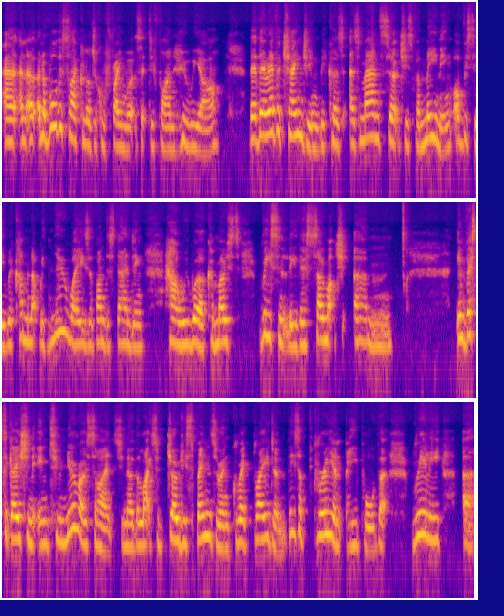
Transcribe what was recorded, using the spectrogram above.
And, and, and, of all the psychological frameworks that define who we are, they're, they're ever changing because as man searches for meaning, obviously we're coming up with new ways of understanding how we work. And most recently, there's so much um, investigation into neuroscience, you know, the likes of Joe Dispenza and Gregg Braden. These are brilliant people that really uh,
